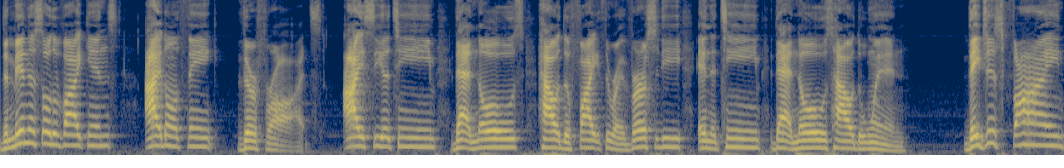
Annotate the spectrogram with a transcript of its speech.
The Minnesota Vikings, I don't think they're frauds. I see a team that knows how to fight through adversity and a team that knows how to win. They just find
